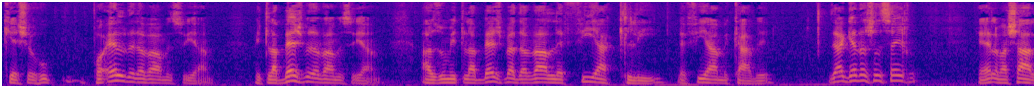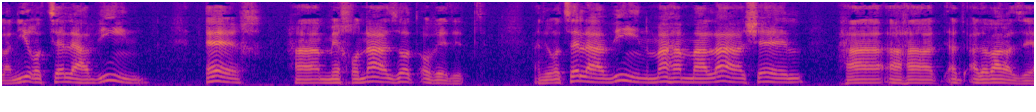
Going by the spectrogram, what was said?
כשהוא פועל בדבר מסוים, מתלבש בדבר מסוים, אז הוא מתלבש בדבר לפי הכלי, לפי המכבל. זה הגדר של שכל. כן, למשל, אני רוצה להבין איך המכונה הזאת עובדת. אני רוצה להבין מה המעלה של הדבר הזה,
